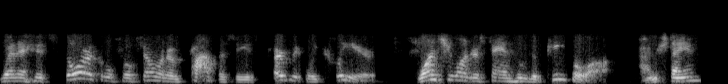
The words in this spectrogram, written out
when a historical fulfillment of prophecy is perfectly clear, once you understand who the people are, I understand.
